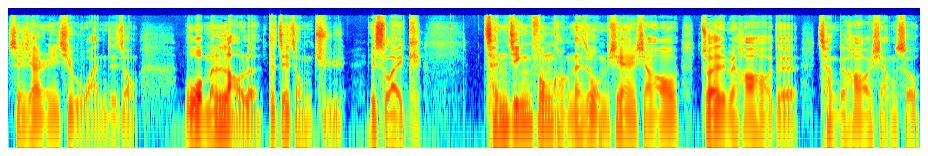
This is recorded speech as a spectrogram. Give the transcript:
剩下人一起玩这种我们老了的这种局。It's like 曾经疯狂，但是我们现在想要坐在这边好好的唱歌，好好享受。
